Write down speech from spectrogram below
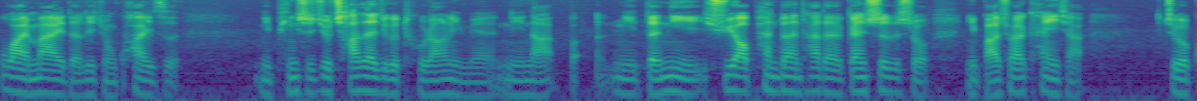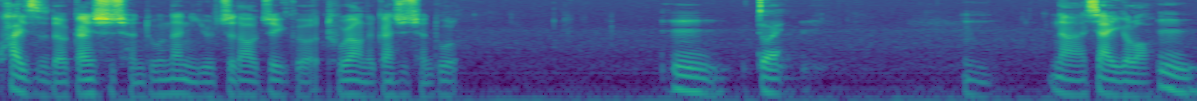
外卖的那种筷子，你平时就插在这个土壤里面，你拿把你等你需要判断它的干湿的时候，你拔出来看一下这个筷子的干湿程度，那你就知道这个土壤的干湿程度了。嗯，对，嗯那下一个喽，嗯，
